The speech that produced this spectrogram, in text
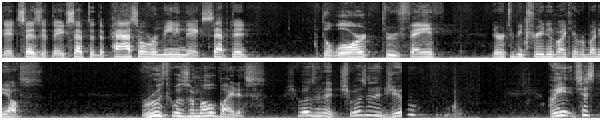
it says if they accepted the Passover, meaning they accepted the Lord through faith, they were to be treated like everybody else. Ruth was a Moabitess. She wasn't a, she wasn't a Jew. I mean, it's just,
